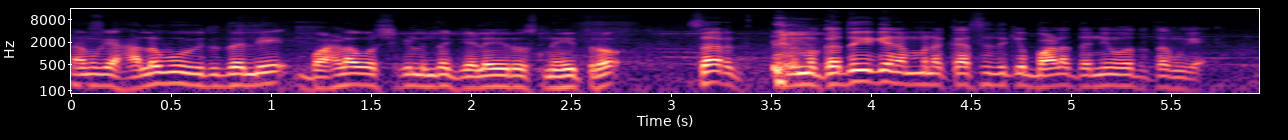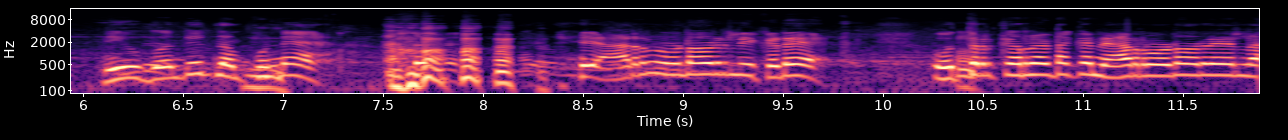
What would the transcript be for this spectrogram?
ನಮಗೆ ಹಲವು ವಿಧದಲ್ಲಿ ಬಹಳ ವರ್ಷಗಳಿಂದ ಗೆಳೆಯರು ಸ್ನೇಹಿತರು. ಸರ್ ನಿಮ್ಮ ಗದಗಿಗೆ ನಮ್ಮನ್ನು ಕರೆಸಿದ್ದಕ್ಕೆ ಭಾಳ ಧನ್ಯವಾದ ತಮಗೆ. ನೀವು ಬಂದಿದ್ದು ನಮ್ಮ ಪುಣ್ಯ. ಯಾರು ನೋಡೋರಿಲ್ಲ ಈ ಕಡೆ. ಉತ್ತರ ಕರ್ನಾಟಕನ ಯಾರು ನೋಡೋರೇ ಇಲ್ಲ.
